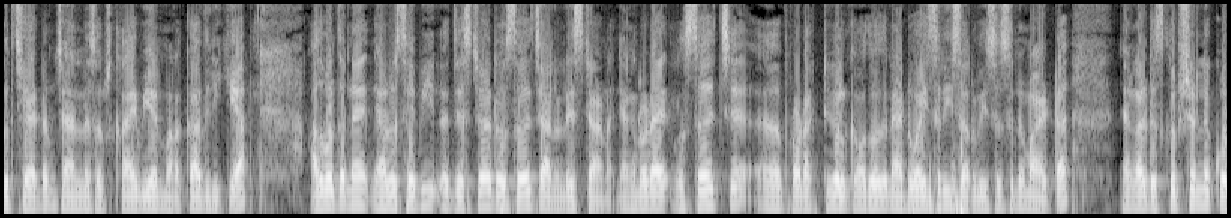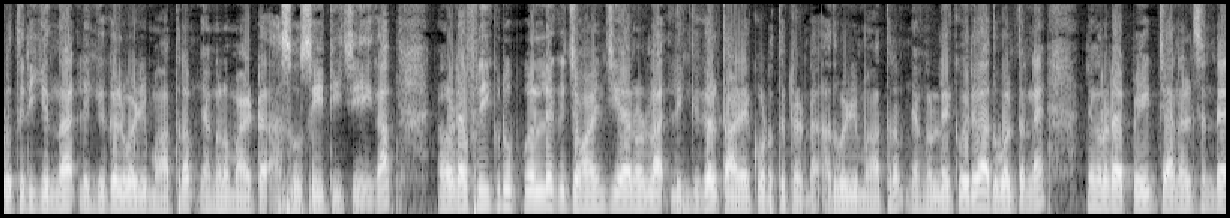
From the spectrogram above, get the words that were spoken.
തീർച്ചയായിട്ടും ചാനൽ സബ്സ്ക്രൈബ് ചെയ്യാൻ മറക്കാതിരിക്കുക. അതുപോലെ തന്നെ ഞാനൊരു സെബി രജിസ്റ്റേർഡ് റിസർച്ച് അനലിസ്റ്റാണ് ഞങ്ങളുടെ റിസർച്ച് പ്രൊഡക്റ്റുകൾക്കും അതുപോലെ തന്നെ അഡ്വൈസറി സർവീസസിനുമായിട്ട് ഞങ്ങൾ ഡിസ്ക്രിപ്ഷനിൽ കൊടുത്തിരിക്കുന്ന ലിങ്കുകൾ വഴി മാത്രം ഞങ്ങളുമായിട്ട് അസോസിയേറ്റ് ചെയ്യുക. ഞങ്ങളുടെ ഫ്രീ ഗ്രൂപ്പുകളിലേക്ക് ജോയിൻ ചെയ്യാനുള്ള ലിങ്കുകൾ താഴെ കൊടുത്തിട്ടുണ്ട്. അതുവഴി മാത്രം ഞങ്ങളിലേക്ക് വരിക. അതുപോലെ തന്നെ ഞങ്ങളുടെ പെയ്ഡ് ചാനൽസിന്റെ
